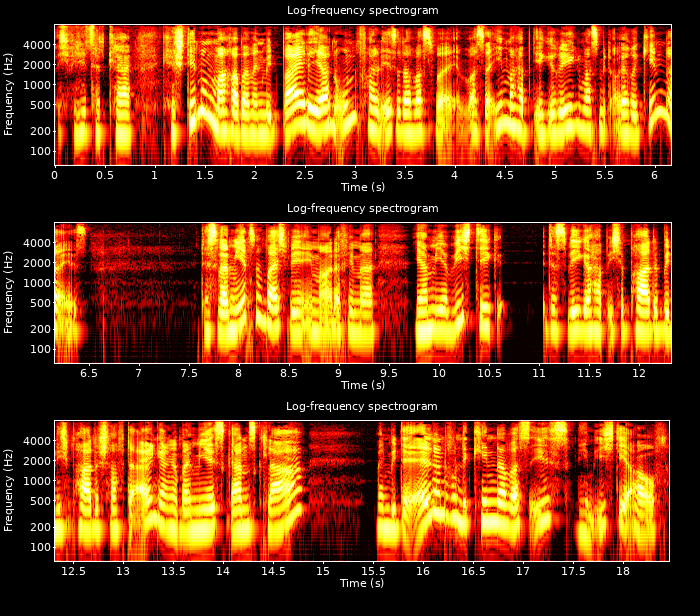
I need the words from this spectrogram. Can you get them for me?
ich will jetzt halt keine, keine Stimmung machen, aber wenn mit beide ja ein Unfall ist oder was, was auch immer, habt ihr geregelt, was mit euren Kindern ist. Das war mir zum Beispiel immer oder vielmehr, ja, mir wichtig, deswegen habe ich eine Pate, bin ich Patenschaft eingegangen. Bei mir ist ganz klar, wenn mit den Eltern von den Kindern was ist, nehme ich die auf.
